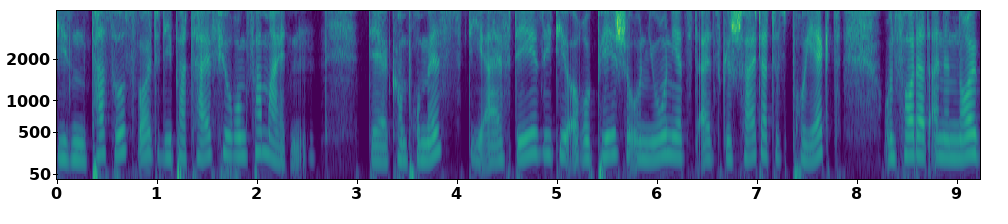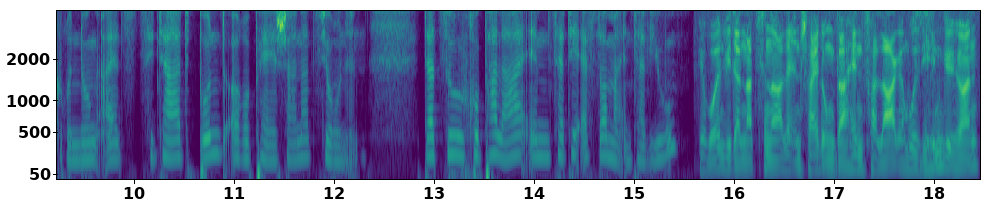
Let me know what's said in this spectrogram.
Diesen Passus wollte die Parteiführung vermeiden. Der Kompromiss, die AfD sieht die Europäische Union jetzt als gescheitertes Projekt und fordert eine Neugründung als Zitat Bund europäischer Nationen. Dazu Chopalla im ZDF-Sommerinterview. Wir wollen wieder nationale Entscheidungen dahin verlagern, wo sie hingehören.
